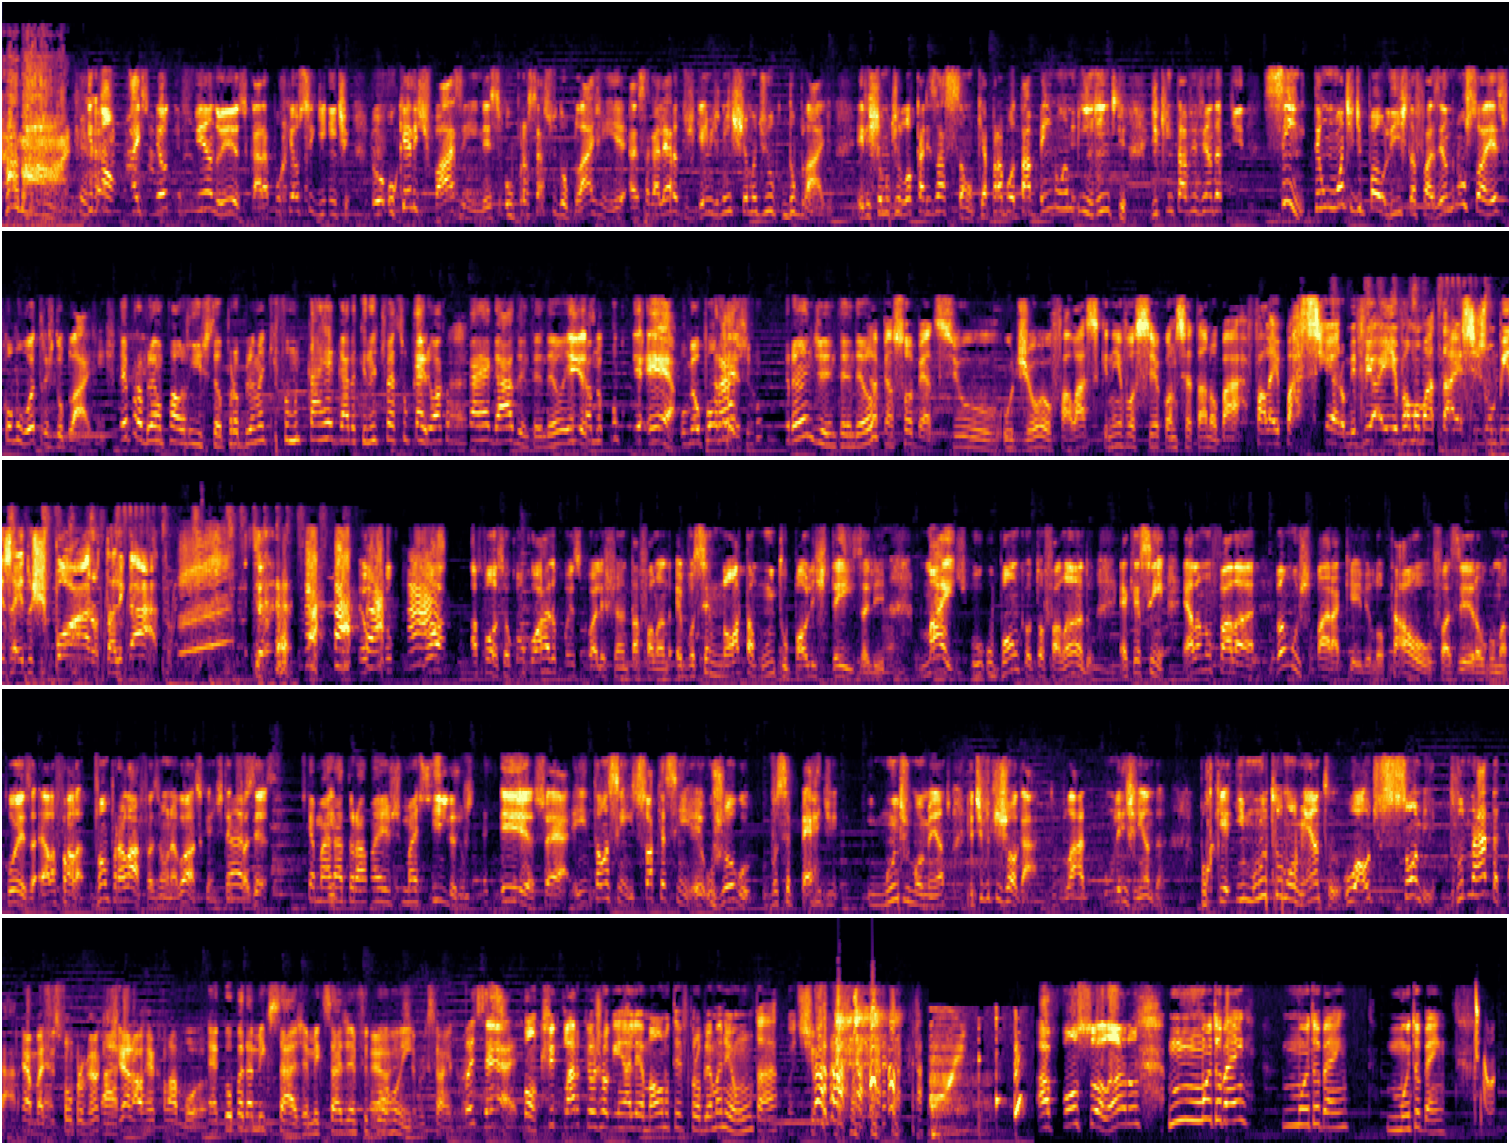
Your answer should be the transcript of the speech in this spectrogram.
Come on! Então, mas eu defendo isso, cara, porque é o seguinte: o, o que eles fazem nesse. O processo de dublagem, essa galera dos games nem chama de dublagem, eles chamam de localização, que é para botar bem no ambiente de quem tá vivendo aqui. Sim, tem um monte de paulista fazendo, não só esse, como outras dublagens. Tem problema paulista, o problema é que foi muito carregado, que nem tivesse um carioca É. carregado, entendeu? Ia Isso, meu ponto- é, o meu ponto é esse. muito grande, entendeu? Já pensou, Beto, se o, o Joel falasse que nem você quando você tá no bar? Fala aí, parceiro, me vê aí, vamos matar esses zumbis aí do esporo, tá ligado? Eu, eu concordo, Afonso, eu concordo com isso que o Alexandre tá falando. É, Você nota muito o paulistês ali. Mas o, o bom que eu tô falando é que assim, ela não fala, vamos para aquele local fazer alguma coisa. Ela fala, vamos para lá fazer um negócio que a gente tem que É, fazer. Acho que é mais natural, mais, mais sujo. Isso, é. Então, assim, só que assim, o jogo você perde em muitos momentos. Eu tive que jogar dublado com legenda. Porque em muito momento o áudio some. Do nada, cara. É, mas isso foi um problema que Ah. geral reclamou. É culpa da mixagem, a mixagem ficou É, ruim. é mixagem, né? Pois é. Bom, que fique claro que eu joguei em alemão, não teve problema nenhum, tá? Foi tipo. Afonso Solano. muito bem, muito bem, muito bem.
